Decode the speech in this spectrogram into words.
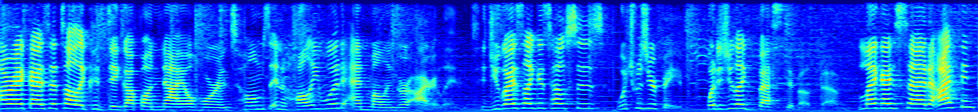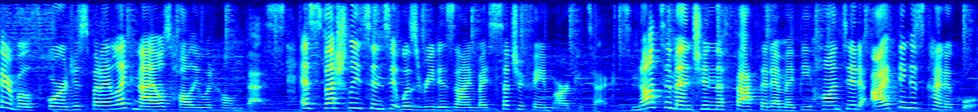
Alright guys, that's all I could dig up on Niall Horan's homes in Hollywood and Mullingar, Ireland. Did you guys like his houses? Which was your fave? What did you like best about them? Like I said, I think they're both gorgeous, but I like Niall's Hollywood home best, especially since it was redesigned by such a famed architect. Not to mention the fact that it might be haunted, I think is kinda cool.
